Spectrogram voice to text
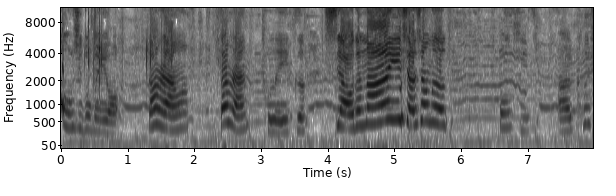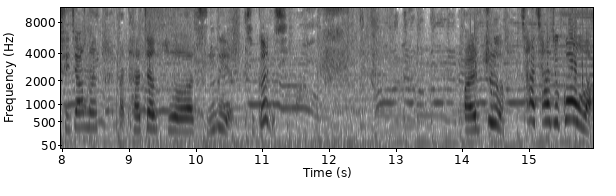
东西都没有。当然了，当然除了一个小的难以想象的东西，而科学家们把它叫做奇点奇怪的奇吧。而这恰恰就够了。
